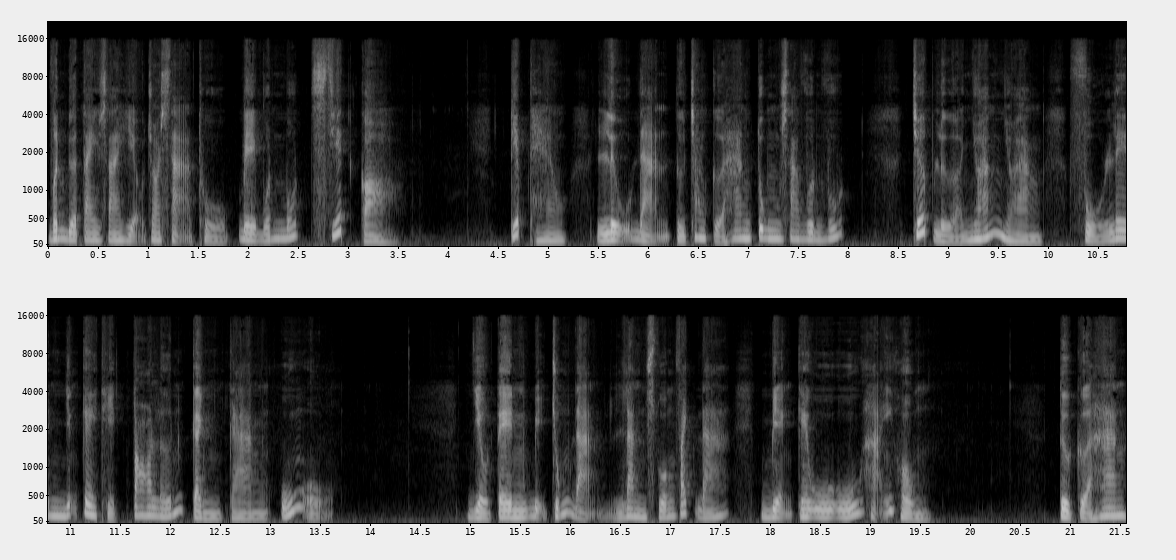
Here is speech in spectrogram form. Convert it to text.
Vân đưa tay ra hiệu cho xạ thủ B-41 siết cò. Tiếp theo, lựu đạn từ trong cửa hang tung ra vun vút. Chớp lửa nhoáng nhoàng phủ lên những cây thịt to lớn cành càng ú ủ. Nhiều tên bị trúng đạn lăn xuống vách đá, miệng kêu ú ú hãi hùng. Từ cửa hang,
